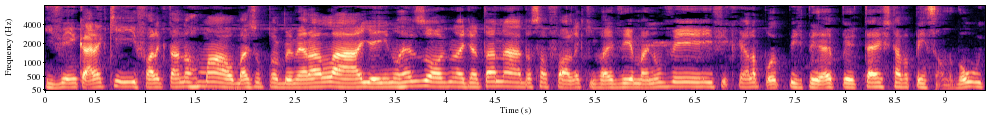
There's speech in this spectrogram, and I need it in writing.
E vem cara aqui e fala que tá normal, mas o problema era lá, e aí não resolve, não adianta nada, só fala que vai ver, mas não vê, e fica aquela pô, eu até estava pensando, vou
